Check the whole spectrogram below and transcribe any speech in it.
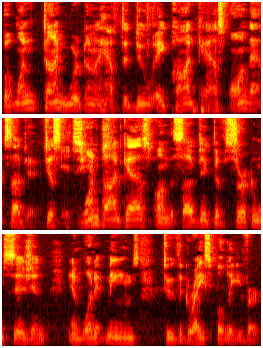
But one time we're going to have to do a podcast on that subject. Just It's one huge. podcast on the subject of circumcision and what it means to the grace believer.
